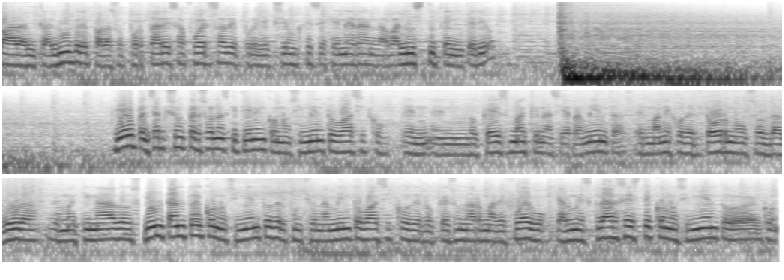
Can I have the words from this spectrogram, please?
para el calibre, para soportar esa fuerza de proyección que se genera en la balística interior. Quiero pensar que son personas que tienen conocimiento básico en, lo que es máquinas y herramientas, el manejo del torno, soldadura de maquinados y un tanto de conocimiento del funcionamiento básico de lo que es un arma de fuego. Que al mezclarse este conocimiento eh, con,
